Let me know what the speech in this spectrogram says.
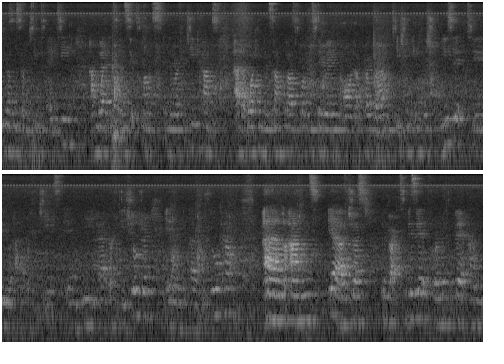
2017 to 18 and went and spent six months in the refugee camps uh, working with Sandblast volunteering on a program teaching English and music to uh, refugees in the uh, refugee children in uh, the Fuel camp. Um, and yeah, I've just been back to visit for a little bit and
